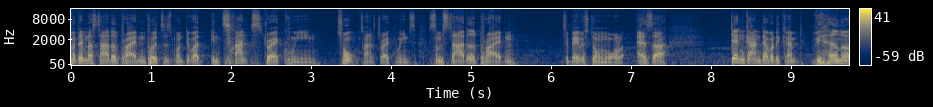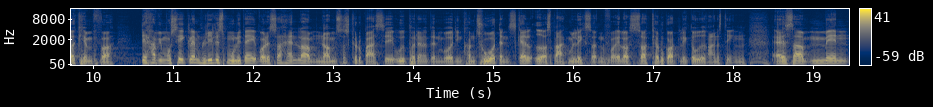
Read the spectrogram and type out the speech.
var dem, der startede Pride'en på et tidspunkt. Det var en trans drag queen, to trans drag queens, som startede Pride'en tilbage ved Stonewall. Altså, dengang der var det grimt. Vi havde noget at kæmpe for. Det har vi måske glemt en lille smule i dag, hvor det så handler om, Nå, men så skal du bare se ud på den og den måde. Din kontur, den skal og sparke med ligge sådan, for ellers så kan du godt lægge dig ud i rendestenen. Altså, men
